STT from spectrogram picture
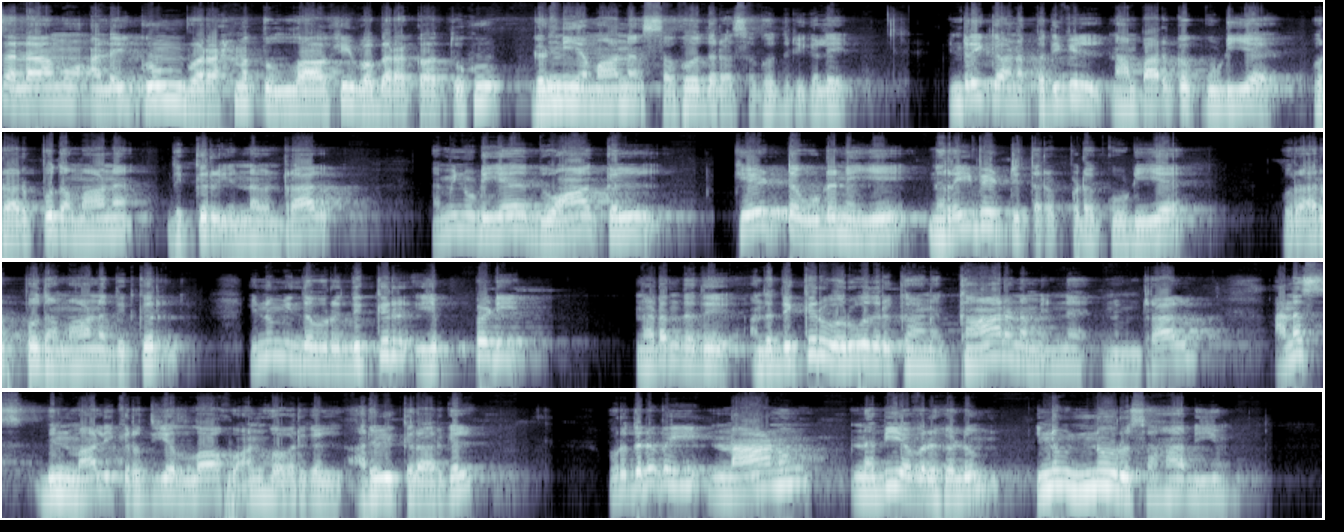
அஸ்ஸலாமு அலைக்கும் வரஹமத்துல்லாஹி வபரகாத்துஹு. கண்ணியமான சகோதர சகோதரிகளே இன்றைக்கான பதிவில் நாம் பார்க்கக்கூடிய ஒரு அற்புதமான திக்கர் என்னவென்றால் நம்மினுடைய துவாக்கள் கேட்ட உடனேயே நிறைவேற்றி தரப்படக்கூடிய ஒரு அற்புதமான திக்கர் இன்னும் இந்த ஒரு திக்கர் எப்படி நடந்தது அந்த திக்கர் வருவதற்கான காரணம் என்ன என்னவென்றால் அனஸ் பின் மாலிக் ரதியல்லாஹு அன்ஹு அவர்கள் அறிவிக்கிறார்கள் ஒரு தடவை நானும் நபி அவர்களும் இன்னும் இன்னொரு சஹாபியும்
